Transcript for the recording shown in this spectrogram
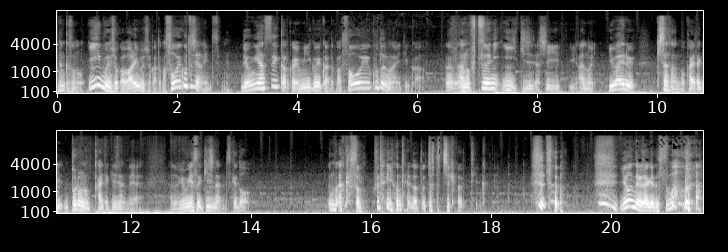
なんかそのいい文章か悪い文章かとかそういうことじゃないんですよね。読みやすいかとか読みにくいかとかそういうことでもないっていうか、うん、あの普通にいい記事だしあのいわゆる記者さんの書いた記事プロの書いた記事なんであの読みやすい記事なんですけどでもなんかその普段読んでるのとちょっと違うっていうか。その読んでるだけでスマホが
